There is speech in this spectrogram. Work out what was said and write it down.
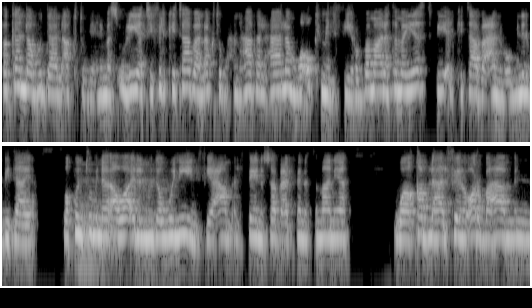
فكان لابد أن أكتب يعني مسؤوليتي في الكتابة أن أكتب عن هذا العالم وأكمل فيه. ربما أنا تميزت في الكتابة عنه من البداية وكنت من أوائل المدونين في عام 2007 2008 وقبلها 2004 من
